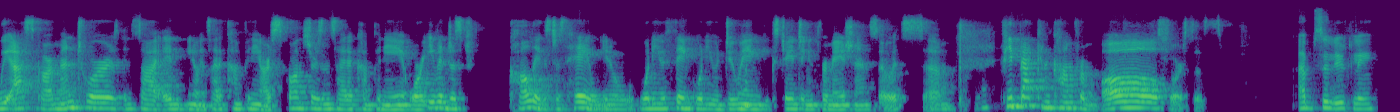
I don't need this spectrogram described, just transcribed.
we ask our mentors inside in you know inside a company our sponsors inside a company or even just colleagues just hey you know what do you think? What are you doing? Exchanging information. So it's um, feedback can come from all sources. Absolutely.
